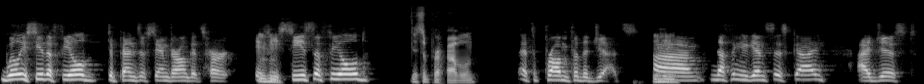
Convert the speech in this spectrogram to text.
will he see the field? Depends if Sam Darnold gets hurt. If mm-hmm. he sees the field, it's a problem. That's a problem for the Jets. Mm-hmm. Um, nothing against this guy. I just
